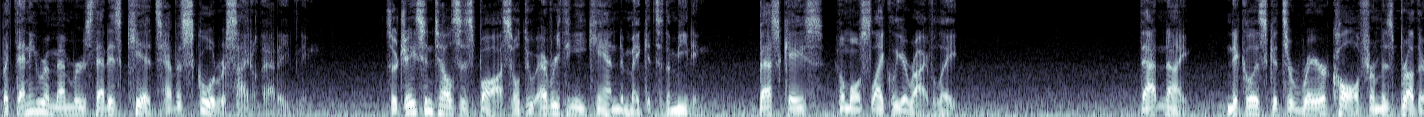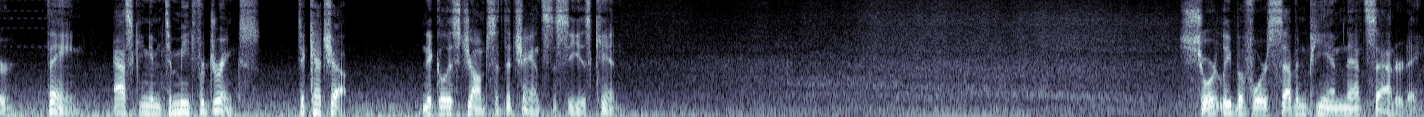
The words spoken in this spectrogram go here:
but then he remembers that his kids have a school recital that evening. So Jason tells his boss he'll do everything he can to make it to the meeting. Best case, he'll most likely arrive late. That night, Nicholas gets a rare call from his brother, Thane, asking him to meet for drinks, to catch up. Nicholas jumps at the chance to see his kin. Shortly before 7 p.m. that Saturday,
